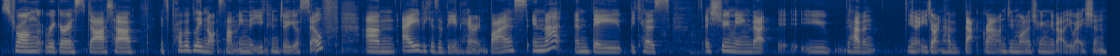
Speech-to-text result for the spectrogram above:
strong, rigorous data. It's probably not something that you can do yourself. Um, a, because of the inherent bias in that, and B, because assuming that you haven't, you know, you don't have a background in monitoring and evaluation,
